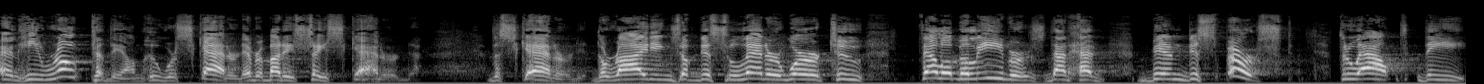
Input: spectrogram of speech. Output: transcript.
And he wrote to them who were scattered. Everybody say scattered. The scattered. The writings of this letter were to fellow believers that had been dispersed throughout the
